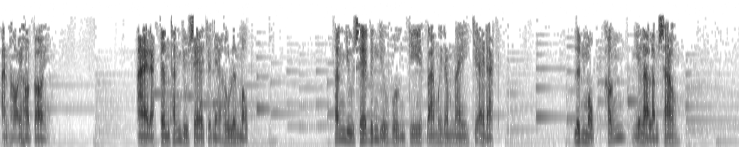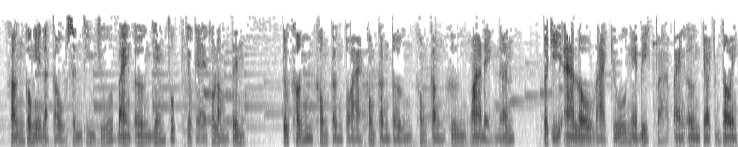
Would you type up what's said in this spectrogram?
Anh hỏi họ coi. Ai đặt tên Thánh Du Xe cho nhà hưu linh mục? Thánh Du Xe đứng giữa vườn kia 30 năm nay chứ ai đặt? Linh mục khấn nghĩa là làm sao? Khấn có nghĩa là cầu xin Thiên Chúa ban ơn giáng phúc cho kẻ có lòng tin. Tôi khấn không cần tòa, không cần tượng, không cần hương hoa đèn nến. Tôi chỉ alo là Chúa nghe biết và ban ơn cho chúng tôi.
